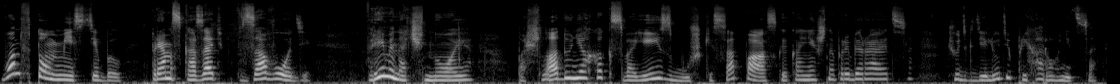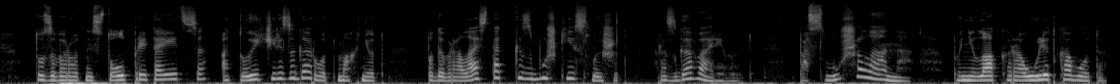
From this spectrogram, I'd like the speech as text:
Вон в том месте был, прям сказать, в заводе. Время ночное, Пошла Дуняха к своей избушке, с опаской, конечно, пробирается, чуть где люди прихоронятся. То за воротный стол притаится, а то и через огород махнет. Подобралась так к избушке и слышит, разговаривают. Послушала она, поняла, караулит кого-то.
